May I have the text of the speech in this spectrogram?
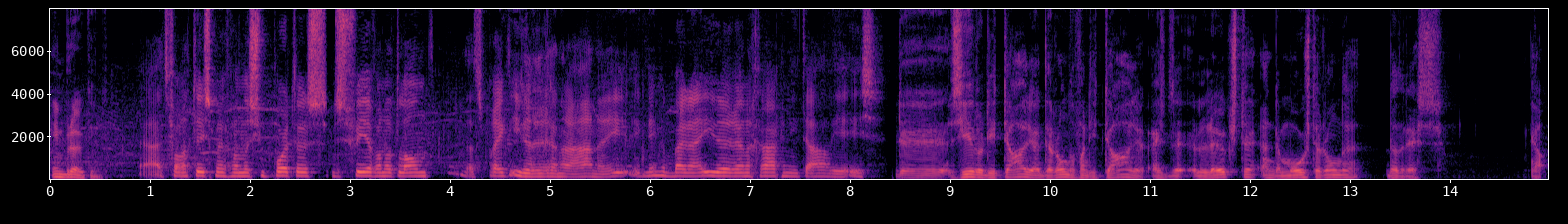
in Breukink. Ja, het fanatisme van de supporters, de sfeer van het land, dat spreekt iedere renner aan. Ik denk dat bijna iedere renner graag in Italië is. De Giro d'Italia, de Ronde van Italië, is de leukste en de mooiste ronde dat er is. Ja.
